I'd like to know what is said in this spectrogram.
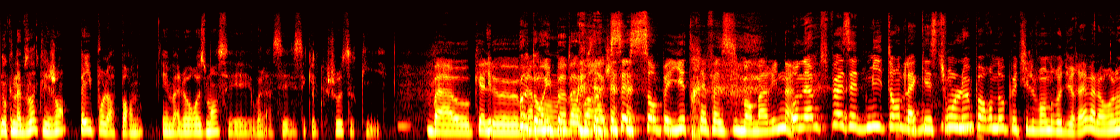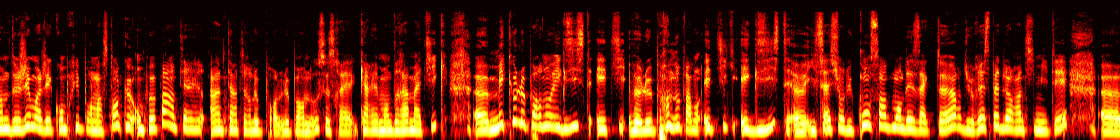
donc on a besoin que les gens payent pour leur porno. Et malheureusement, c'est voilà, c'est quelque chose qui, bah auquel euh, vraiment, ils peuvent avoir accès sans payer très facilement. Marine, on est un petit peu à cette mi-temps de la question le porno peut-il vendre du rêve? Alors Olympe de G, moi j'ai compris pour l'instant qu'on peut pas interdire, interdire le, por le, porno, ce serait carrément dramatique. Euh, mais que le porno existe, éthi euh, le porno pardon éthique existe. Euh, il s'assure du consentement des acteurs, du respect de leur intimité. Euh,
